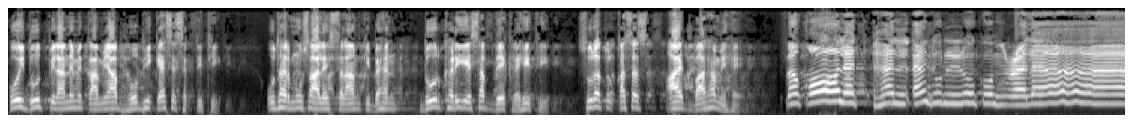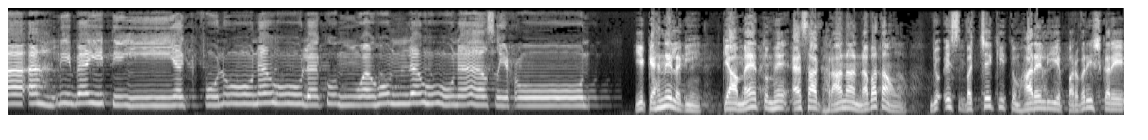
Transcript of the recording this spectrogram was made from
کوئی دودھ پلانے میں کامیاب ہو بھی کیسے سکتی تھی؟ ادھر موسا علیہ السلام کی بہن دور کھڑی یہ سب دیکھ رہی تھی۔ سورت القصص آیت بارہ میں ہے۔ فقالت هل أدلكم على أهل بيت يكفلونه لكم وهم له ناصحون؟ یہ کہنے لگیں کیا میں تمہیں ایسا گھرانہ نہ بتاؤں جو اس بچے کی تمہارے لیے پرورش کرے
